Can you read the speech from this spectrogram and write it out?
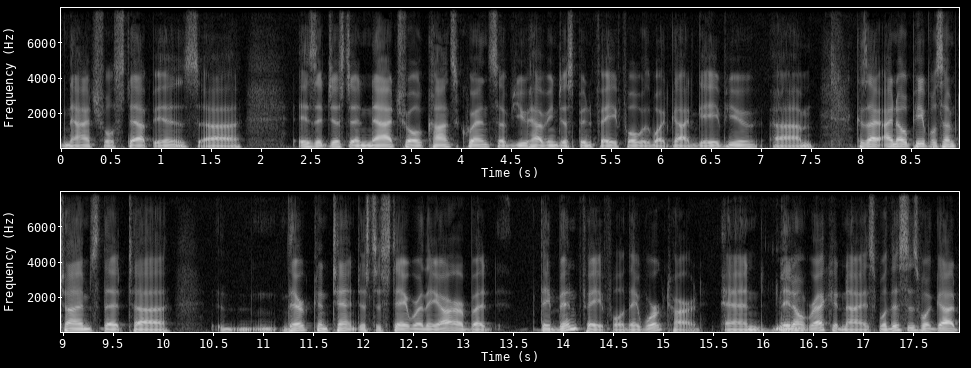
natural step is? Uh, is it just a natural consequence of you having just been faithful with what God gave you? Because I, I know people sometimes that uh, they're content just to stay where they are, but they've been faithful, They've worked hard, and they don't recognize, well, this is what God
